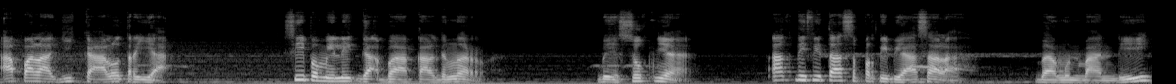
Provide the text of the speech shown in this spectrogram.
Apalagi kalau teriak. Si pemilik gak bakal denger. Besoknya Aktivitas seperti biasa lah. Bangun mandi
